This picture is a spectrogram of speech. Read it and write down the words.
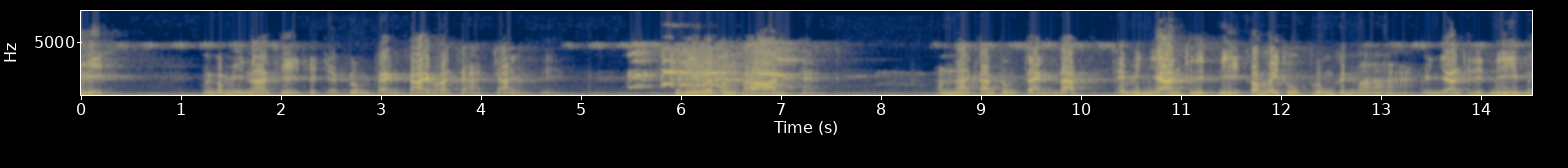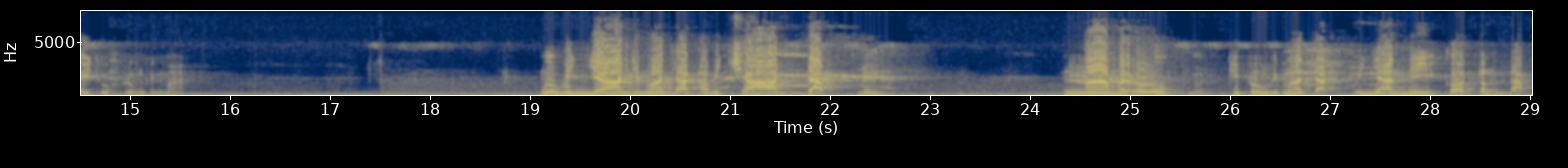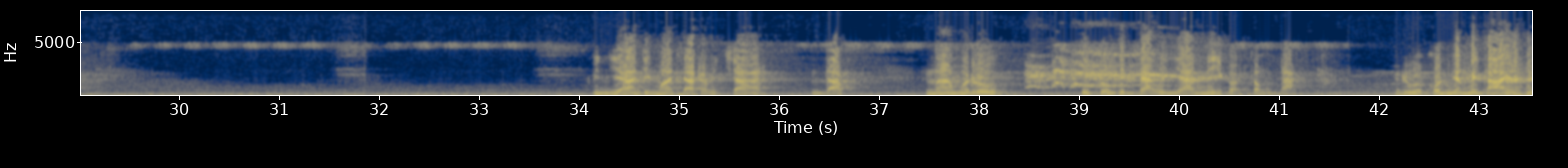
มันก็มีหน้าที่ที่จะปรุงแต่งกายวาจาใจนี่ทีนี้เมื่อสังขารอำนาจการปรุงแต่งดับไอ้วิญญาณชนิดนี้ก็ไม่ถูกปรุงขึ้นมา วิญญาณชนิดนี้ไม่ถูกปรุงขึ้นมา เมื่อวิญญาณที่มาจากอาวิชชาดับ นามรูปที่ปรุงขึ้นมาจากวิญญาณนี้ก็ต้องดับ วิญญาณที่มาจากอวิชชาดับ นามรูปที่ปรุงขึ้นจากวิญญาณนี้ก็ต้องดับรู้ว่าคนยังไม่ตายนะ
